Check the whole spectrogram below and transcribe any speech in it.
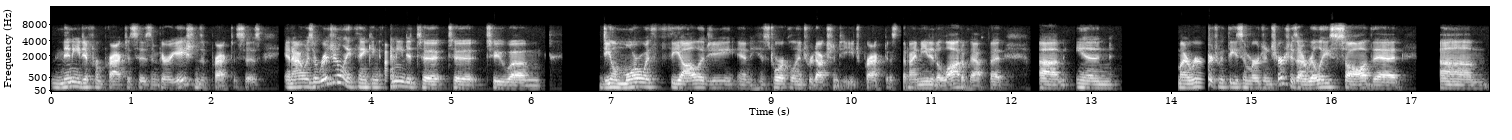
many different practices and variations of practices. And I was originally thinking I needed to to to um, deal more with theology and historical introduction to each practice. That I needed a lot of that. But um, in my research with these emergent churches, I really saw that um,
